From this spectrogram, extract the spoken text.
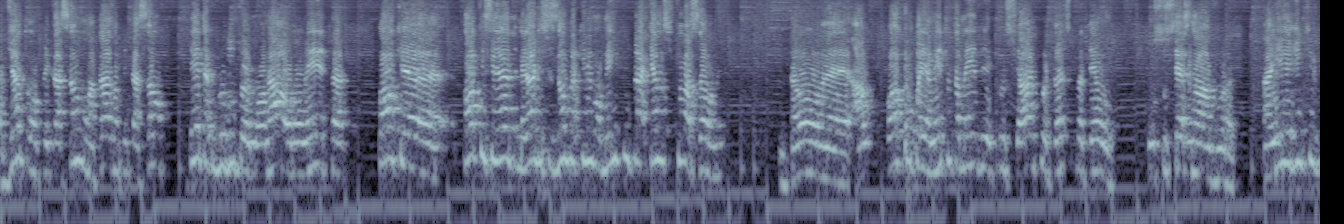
adianta uma aplicação, atrasa uma aplicação, entra com produto hormonal, não entra, qual que, é, qual que seria a melhor decisão para aquele momento, para aquela situação, né? Então, é, o acompanhamento também é crucial importância para ter o, o, sucesso na lavoura. Aí a gente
